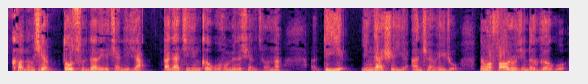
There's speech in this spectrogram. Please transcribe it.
可能性都存在的一个前提下，大家进行个股方面的选择呢，第一应该是以安全为主。那么防守型的个股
